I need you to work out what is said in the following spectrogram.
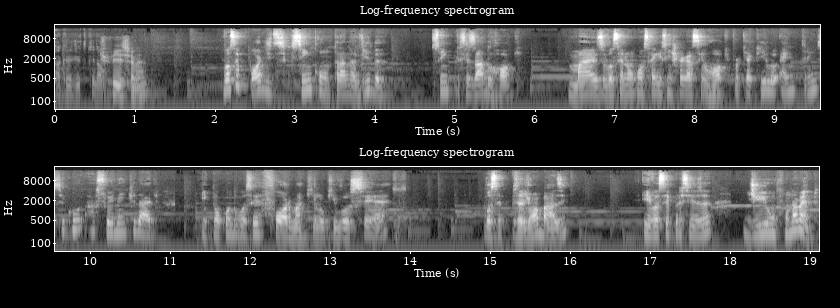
Acredito que não. Difícil, né? Você pode se encontrar na vida sem precisar do rock, mas você não consegue se enxergar sem o rock porque aquilo é intrínseco à sua identidade. Então, quando você forma aquilo que você é, você precisa de uma base e você precisa de um fundamento.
